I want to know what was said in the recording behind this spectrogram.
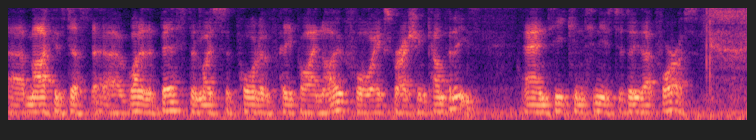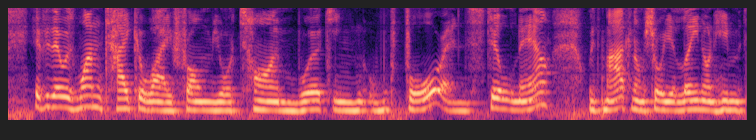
Uh, Mark is just uh, one of the best and most supportive people I know for exploration companies, and he continues to do that for us. If there was one takeaway from your time working for and still now with Mark, and I'm sure you lean on him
